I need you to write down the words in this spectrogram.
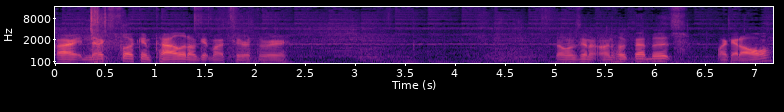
Alright, next fucking pallet, I'll get my tier 3. No one's gonna unhook that bitch? Like at all?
